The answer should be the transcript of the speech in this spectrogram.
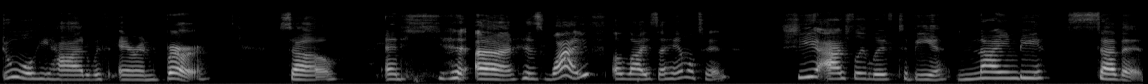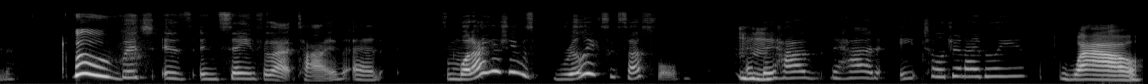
duel he had with Aaron Burr. So, and he, uh, his wife, Eliza Hamilton, she actually lived to be 97 Woo! which is insane for that time. And from what I hear, she was really successful. Mhm. And they have they had eight children, I believe. Wow.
